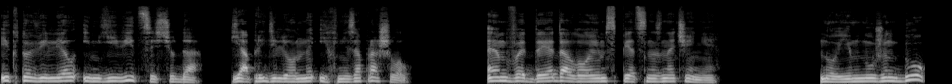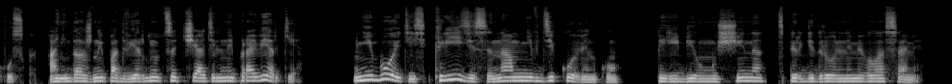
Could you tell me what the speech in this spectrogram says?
И кто велел им явиться сюда? Я определенно их не запрашивал. МВД дало им спецназначение. Но им нужен допуск, они должны подвергнуться тщательной проверке. Не бойтесь, кризисы нам не в диковинку, перебил мужчина с пергидрольными волосами.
